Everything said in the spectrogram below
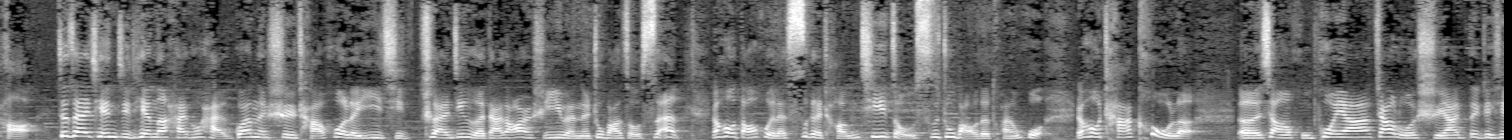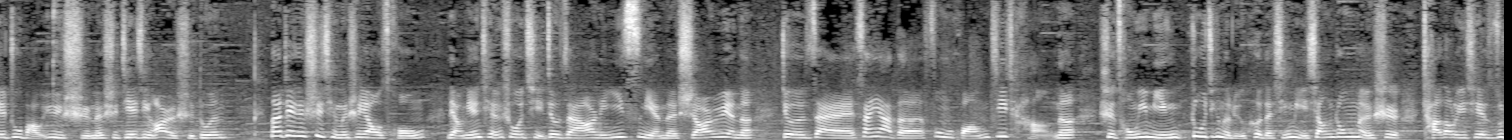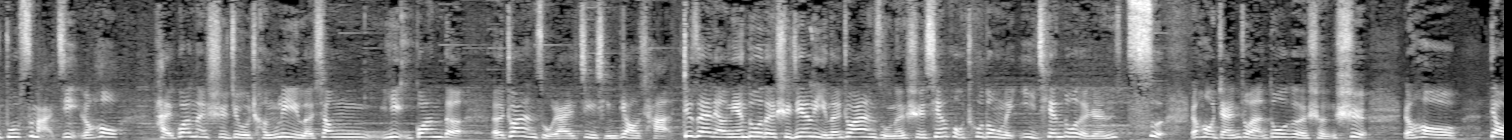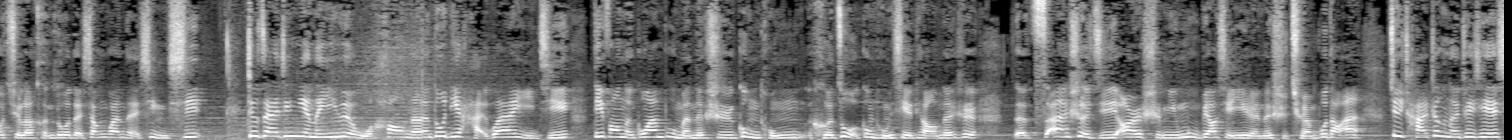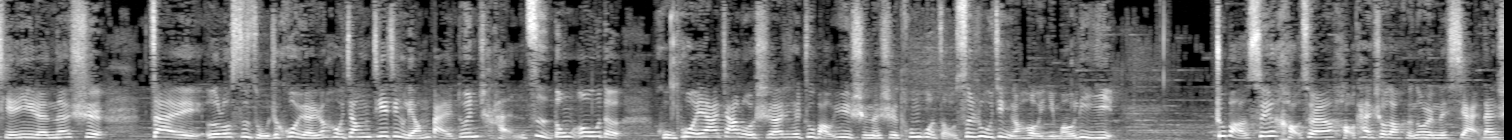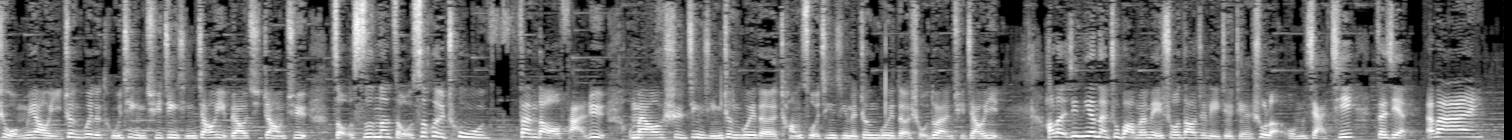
好。就在前几天呢，海口海关呢是查获了一起涉案金额达到二十亿元的珠宝走私案，然后捣毁了四个长期走私珠宝的团伙，然后查扣了。呃，像琥珀呀、扎罗石呀的这些珠宝玉石呢，是接近二十吨。那这个事情呢，是要从两年前说起。就在二零一四年的十二月呢，就在三亚的凤凰机场呢，是从一名入境的旅客的行李箱中呢，是查到了一些蛛蛛丝马迹，然后。海关呢是就成立了相应关的呃专案组来进行调查。就在两年多的时间里呢，专案组呢是先后出动了一千多的人次，然后辗转多个省市，然后调取了很多的相关的信息。就在今年的一月五号呢，多地海关以及地方的公安部门呢是共同合作、共同协调呢是呃此案涉及二十名目标嫌疑人呢是全部到案。据查证呢，这些嫌疑人呢是。在俄罗斯组织货源，然后将接近两百吨产自东欧的琥珀呀、扎罗石啊这些珠宝玉石呢，是通过走私入境，然后以谋利益。珠宝虽好，虽然好看，受到很多人的喜爱，但是我们要以正规的途径去进行交易，不要去这样去走私那。走私会触犯到法律，我们要是进行正规的场所，进行的正规的手段去交易。好了，今天的珠宝美美说到这里就结束了，我们下期再见，拜拜。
